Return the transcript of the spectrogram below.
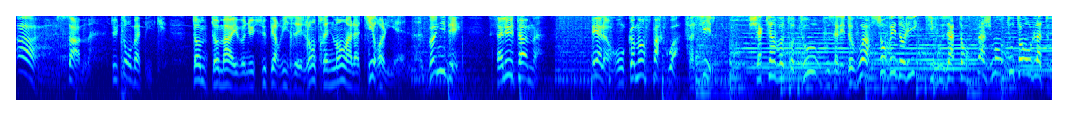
Ah, Sam, tu tombes à pic. Tom Thomas est venu superviser l'entraînement à la tyrolienne. Bonne idée. Salut, Tom. Et alors, on commence par quoi? Facile. Chacun votre tour, vous allez devoir sauver Dolly qui vous attend sagement tout en haut de la tour.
